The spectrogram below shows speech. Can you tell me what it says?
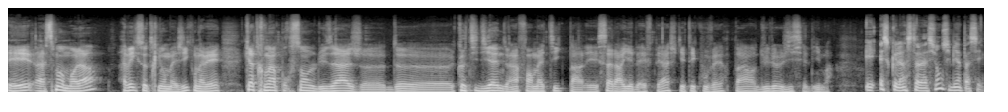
et à ce moment-là, avec ce trio magique, on avait 80% de l'usage euh, de euh, quotidienne de l'informatique par les salariés de la FPH qui était couvert par du logiciel libre. Et est-ce que l'installation s'est bien passée?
